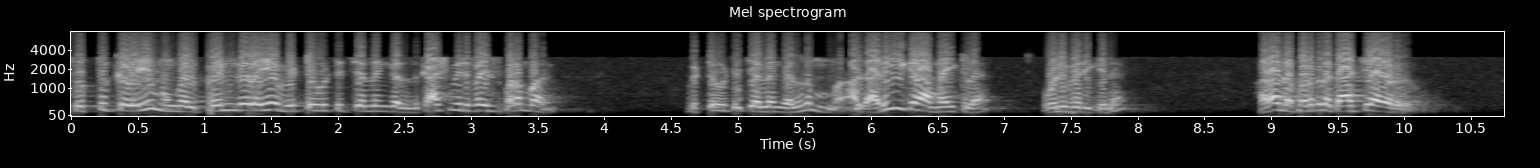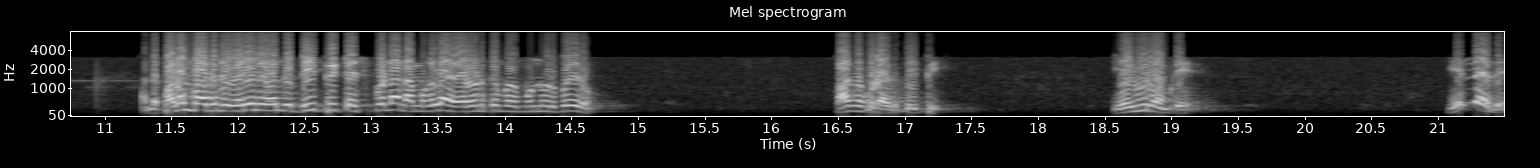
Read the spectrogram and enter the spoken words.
சொத்துக்களையும் உங்கள் பெண்களையும் விட்டு விட்டு செல்லுங்கள். காஷ்மீர் ஃபைல்ஸ் படம் பாருங்க. விட்டு விட்டு செல்லுங்கள்னு அது அறிவிக்கிறான் மைக்கில் ஒலிபெருக்கில அதான் அந்த படத்தில் காட்சியாக வருது. அந்த படம் பார்த்துட்டு வெளியில் வந்து பிபி டெஸ்ட் பண்ணால் நமக்கெல்லாம் இரநூத்தம்பது முந்நூறு போயிடும் பார்க்கக்கூடாது பிபி எகுரும் அப்படியே. என்னது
